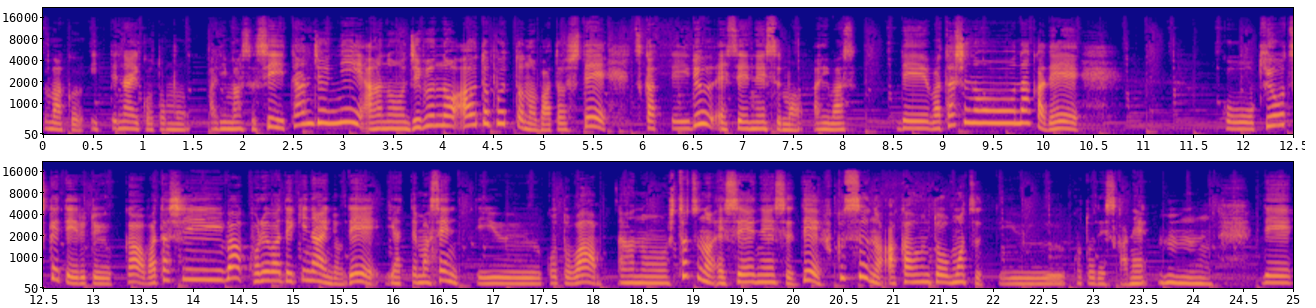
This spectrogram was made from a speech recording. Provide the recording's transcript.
うまくいってないこともありますし単純にあの自分のアウトプットの場として使っている SNS もあります。で私の中でこう気をつけているというか私はこれはできないのでやってませんっていうことはあの一つの SNS で複数のアカウントを持つっていうことですかね。うん、で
